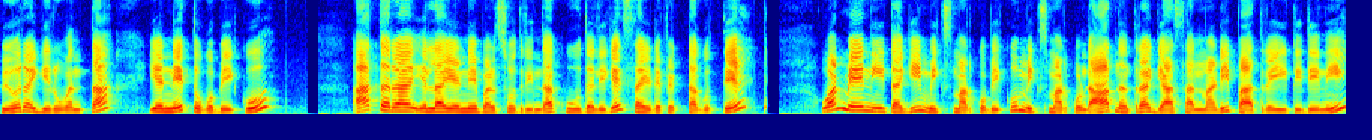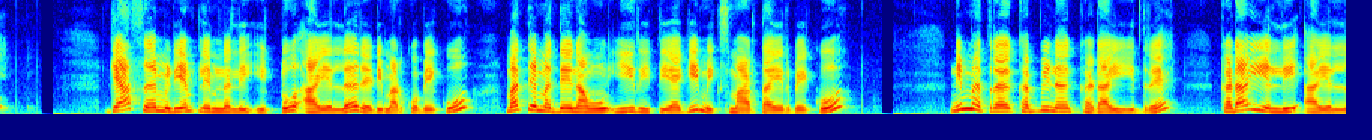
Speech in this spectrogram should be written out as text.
ಪ್ಯೂರ್ ಆಗಿರುವಂಥ ಎಣ್ಣೆ ತಗೋಬೇಕು. ಆ ಥರ ಎಲ್ಲ ಎಣ್ಣೆ ಬಳಸೋದ್ರಿಂದ ಕೂದಲಿಗೆ ಸೈಡ್ ಎಫೆಕ್ಟ್ ಆಗುತ್ತೆ. ಒಮ್ಮೆ ನೀಟಾಗಿ ಮಿಕ್ಸ್ ಮಾಡ್ಕೋಬೇಕು. ಮಿಕ್ಸ್ ಮಾಡ್ಕೊಂಡು ಆದ ನಂತರ ಗ್ಯಾಸ್ ಆನ್ ಮಾಡಿ ಪಾತ್ರೆ ಇಟ್ಟಿದ್ದೀನಿ. ಗ್ಯಾಸ್ ಮೀಡಿಯಂ ಫ್ಲೇಮ್ನಲ್ಲಿ ಇಟ್ಟು ಆಯೆಲ್ಲ ರೆಡಿ ಮಾಡ್ಕೋಬೇಕು. ಮತ್ತೆ ಮಧ್ಯೆ ನಾವು ಈ ರೀತಿಯಾಗಿ ಮಿಕ್ಸ್ ಮಾಡ್ತಾ ಇರಬೇಕು. ನಿಮ್ಮ ಹತ್ರ ಕಬ್ಬಿಣ ಕಡಾಯಿ ಇದ್ದರೆ ಕಡಾಯಿಯಲ್ಲಿ ಆಯೆಲ್ಲ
